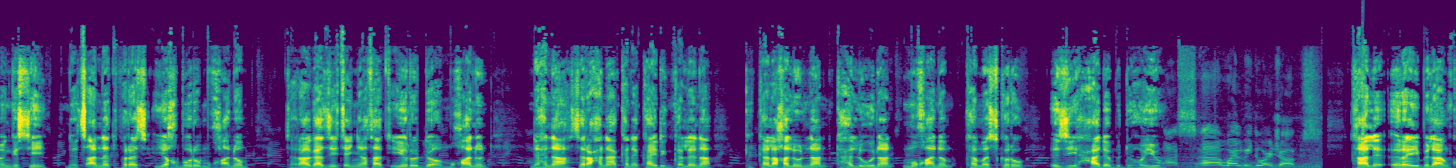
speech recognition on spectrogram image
መንግስቲ ነጻነት ፕረስ የኽብሩ ምዃኖም፣ ተራ ጋዜጠኛታት ይርድኦም ምዃኑን ንሕና ስራሕና ከነካይድ እንከለና ክከላኸሉልናን ክሕልዉናን ምዃኖም ከመስክሩ እዚ ሓደ ብድሆ እዩ። ካልእ ረይ ብላንኮ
